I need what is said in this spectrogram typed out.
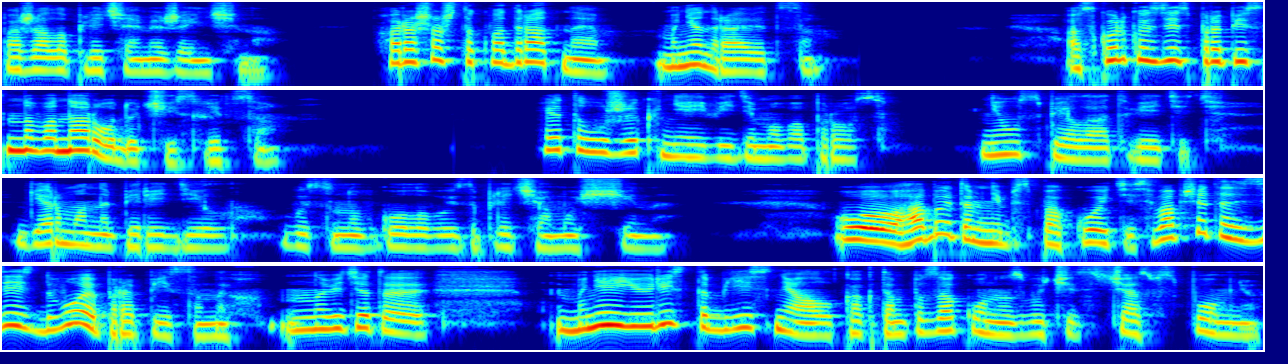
пожала плечами женщина. «Хорошо, что квадратная. Мне нравится». «А сколько здесь прописанного народу числится?» Это уже к ней, видимо, вопрос. Не успела ответить. Герман опередил, высунув голову из-за плеча мужчины. «О, об этом не беспокойтесь. Вообще-то здесь двое прописанных. Но ведь это... Мне юрист объяснял, как там по закону звучит, сейчас вспомню.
